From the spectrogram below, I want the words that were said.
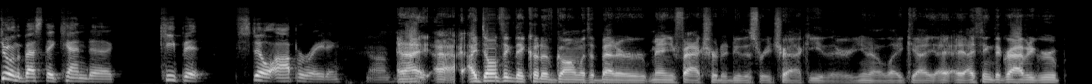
doing the best they can to keep it still operating. Um, And I, I, I don't think they could have gone with a better manufacturer to do this retrack either. You know, like I, I, I think the Gravity Group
